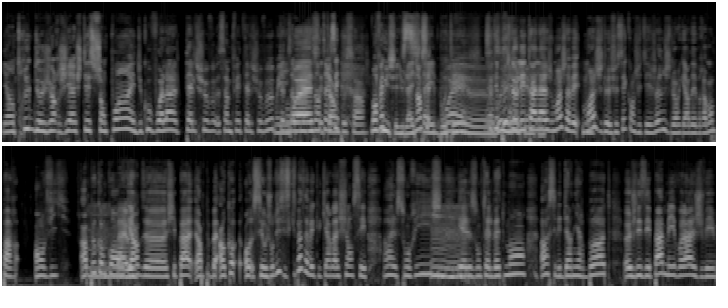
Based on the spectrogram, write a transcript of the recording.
il y a un truc de genre j'ai acheté ce shampoing et du coup voilà tel cheveu, ça me fait tel cheveu, Oui. peut-être ça Ouais, peut vous un peu ça. Mais en fait, oui, c'est du lifestyle, c'est- beauté. ouais. euh, C'était oui, plus oui, de l'étalage. Moi, j'avais, Mm. moi, je, le- je sais quand j'étais jeune, je le regardais vraiment par envie. Un peu Mm, comme quand bah on oui. regarde, euh, je sais pas, un peu. bah, encore- oh, c'est aujourd'hui, c'est ce qui se passe avec les Kardashians. C'est ah elles sont riches Mm. et elles ont tel vêtement. Ah c'est les dernières bottes. Euh, je les ai pas, mais voilà, je vais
